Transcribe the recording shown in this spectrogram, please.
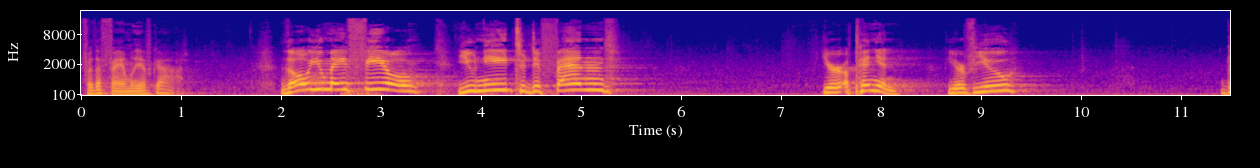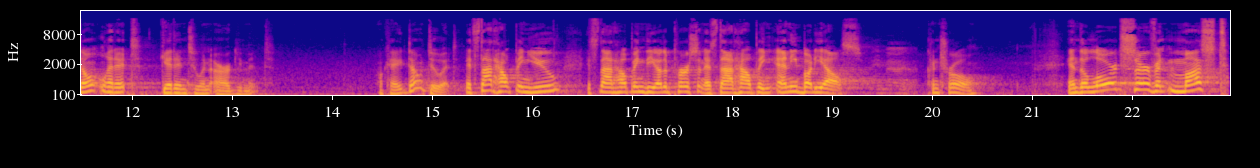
for the family of God. Though you may feel you need to defend your opinion, your view, don't let it get into an argument. Okay? Don't do it. It's not helping you, it's not helping the other person, it's not helping anybody else. Amen. Control. And the Lord's servant must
